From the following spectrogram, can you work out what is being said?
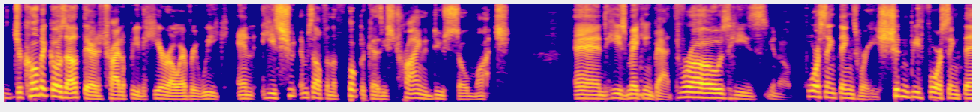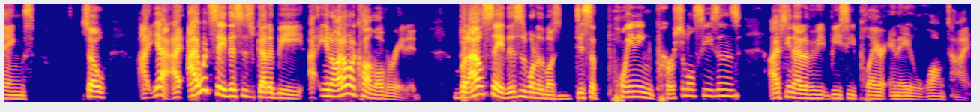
Jurkovec goes out there to try to be the hero every week, and he's shooting himself in the foot because he's trying to do so much. And he's mm. making bad throws. He's, you know, forcing things where he shouldn't be forcing things. So I, yeah, I, I would say this is got to be, you know, I don't want to call him overrated, but I'll say this is one of the most disappointing personal seasons I've seen out of a BC player in a long time.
